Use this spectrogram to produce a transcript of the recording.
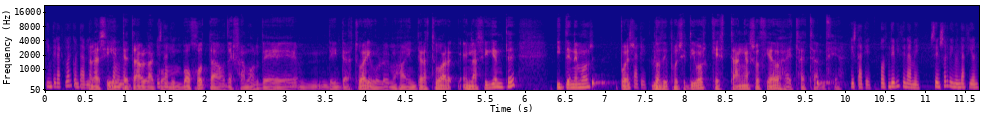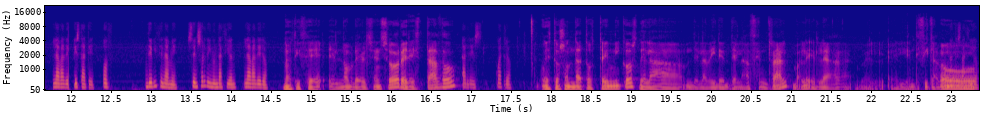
Interactuar con tabla. a la siguiente uno. tabla con Estate. Bojota o dejamos de, de interactuar y volvemos a interactuar en la siguiente y tenemos pues Estate. los dispositivos que están asociados a esta estancia. Estate. Off. Sensor de inundación. Lavadero. Estate. Off. De Vicename. Sensor de inundación. Lavadero. Nos dice el nombre del sensor, el estado, Adres. 4. estos son datos técnicos de la, de la, de la central, ¿vale? La- el, el identificador.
